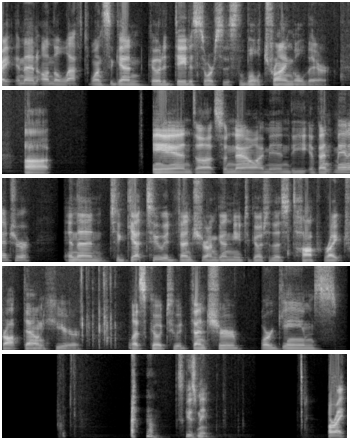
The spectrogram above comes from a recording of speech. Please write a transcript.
right, and then on the left, once again, go to data sources, the little triangle there. Uh, and uh, so now I'm in the event manager. And then to get to adventure, I'm going to need to go to this top right drop down here. Let's go to adventure board games. Excuse me. All right,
